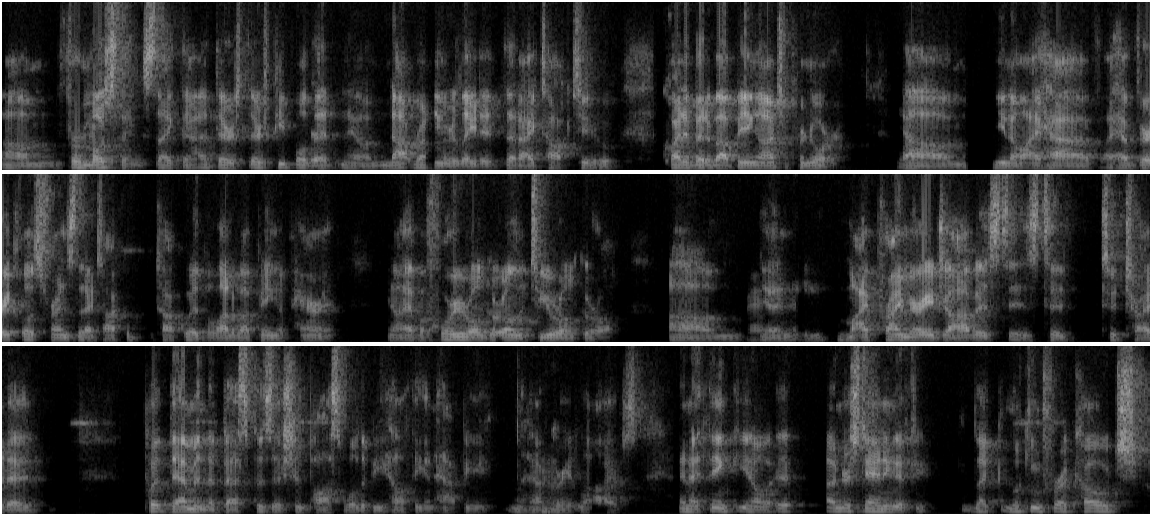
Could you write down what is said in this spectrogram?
um, for most things like that. There's there's people that you know not running related that I talk to quite a bit about being an entrepreneur. Yeah. Um, you know, I have I have very close friends that I talk talk with a lot about being a parent. You know, I have a four year old girl and a two year old girl, um, right. and my primary job is is to to try to put them in the best position possible to be healthy and happy and have mm-hmm. great lives. And I think you know, it, understanding if you, like looking for a coach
